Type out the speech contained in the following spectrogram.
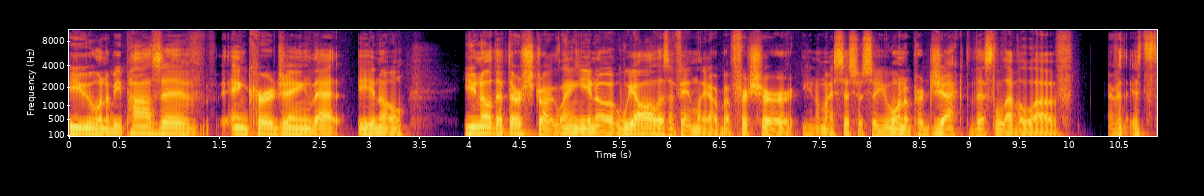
you want to be positive, encouraging. That you know, you know that they're struggling. You know, we all as a family are, but for sure, you know, my sister. So you want to project this level of everything. It's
